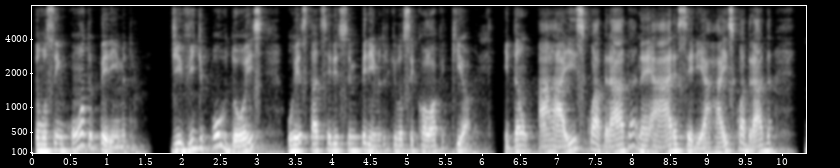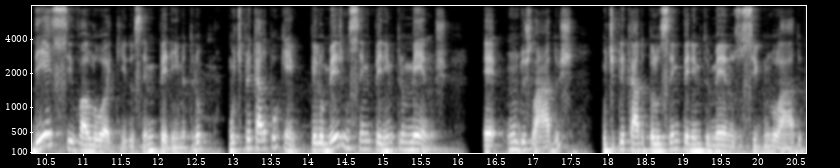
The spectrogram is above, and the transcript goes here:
Então, você encontra o perímetro, divide por 2, o resultado seria o semiperímetro que você coloca aqui. Ó. Então, a raiz quadrada, né, a área seria a raiz quadrada desse valor aqui do semiperímetro, multiplicado por quem? Pelo mesmo semiperímetro menos é, um dos lados, multiplicado pelo semiperímetro menos o segundo lado,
